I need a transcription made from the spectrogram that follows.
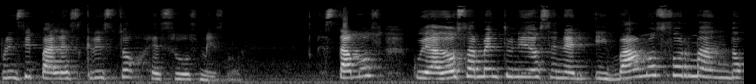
principal es Cristo Jesús mismo. Estamos cuidadosamente unidos en Él y vamos formando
